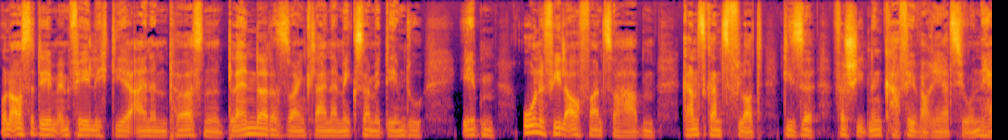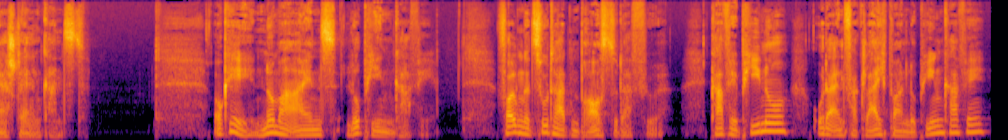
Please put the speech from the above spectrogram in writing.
Und außerdem empfehle ich dir einen Personal Blender. Das ist so ein kleiner Mixer, mit dem du eben ohne viel Aufwand zu haben, ganz, ganz flott diese verschiedenen Kaffeevariationen herstellen kannst. Okay, Nummer eins Lupinenkaffee. Folgende Zutaten brauchst du dafür. Kaffee Pinot oder einen vergleichbaren Lupinenkaffee,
